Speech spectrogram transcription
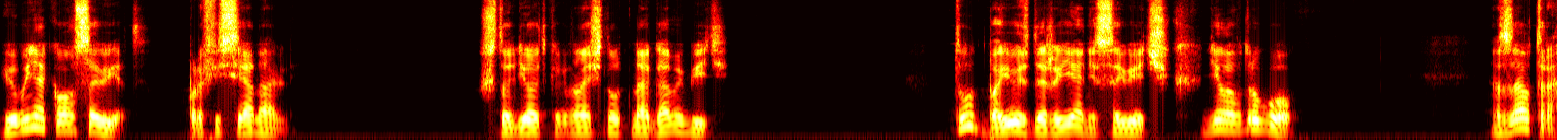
И у меня к вам совет, профессиональный. Что делать, когда начнут ногами бить? Тут, боюсь, даже я не советчик. Дело в другом. Завтра,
